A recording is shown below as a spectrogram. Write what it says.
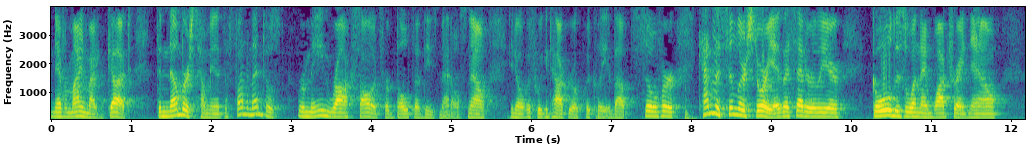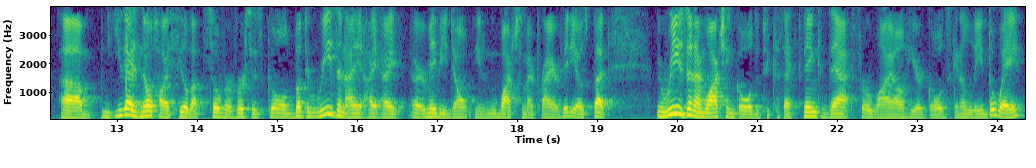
Never mind my gut. The numbers tell me that the fundamentals remain rock solid for both of these metals. Now, you know, if we can talk real quickly about silver, kind of a similar story. As I said earlier, gold is the one I watch right now. Um, you guys know how I feel about silver versus gold, but the reason I, I, I, or maybe you don't, you know, watch some of my prior videos, but the reason I'm watching gold is because I think that for a while here, gold's going to lead the way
